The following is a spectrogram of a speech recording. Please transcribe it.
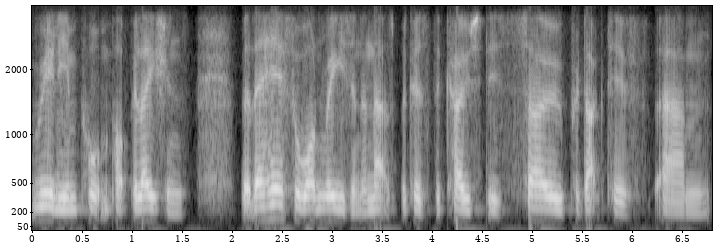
really important populations. But they're here for one reason, and that's because the coast is so productive um,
